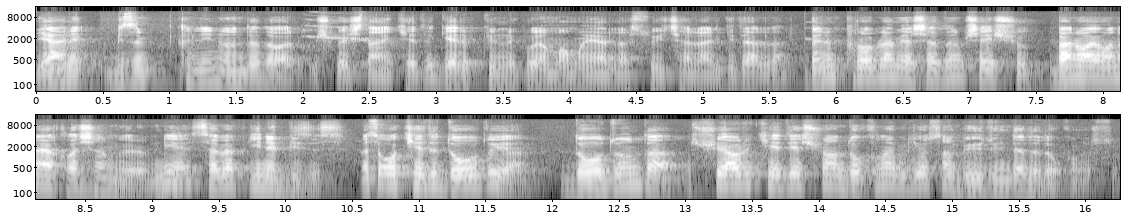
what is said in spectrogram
Yani bizim kliniğin önünde de var 3-5 tane kedi. Gelip günlük böyle mama yerler, su içerler, giderler. Benim problem yaşadığım şey şu. Ben o hayvana yaklaşamıyorum. Niye? Sebep yine biziz. Mesela o kedi doğdu ya. Doğduğunda şu yavru kediye şu an dokunabiliyorsan büyüdüğünde de dokunursun.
